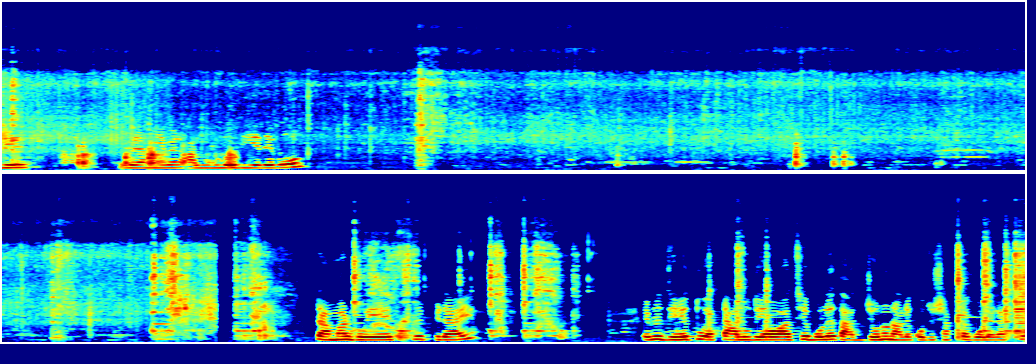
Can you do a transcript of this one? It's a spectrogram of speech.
যে, এবার আমি এবার আলুগুলো দিয়ে দেবো। টা আমার হয়ে এসছে প্রায়। এমনি যেহেতু একটা আলু দেওয়া আছে বলে তার জন্য নালে কচু শাকটা গলে গেছে।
